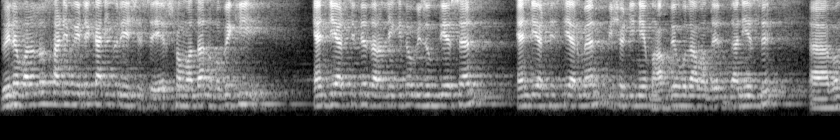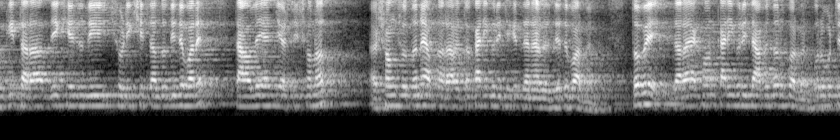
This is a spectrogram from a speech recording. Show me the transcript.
দুই নম্বর হলো সার্টিফিকেটে কারিগরি এসেছে, এর সমাধান হবে কি? এনটিআরসিতে যারা লিখিত অভিযোগ দিয়েছেন, এনটিআরসি চেয়ারম্যান বিষয়টি নিয়ে ভাববে বলে আমাদের জানিয়েছে। এবং কি তারা দেখে যদি সঠিক সিদ্ধান্ত দিতে পারে, তাহলে এনটিআরসি সনদ সংশোধনে আপনারা হয়তো কারিগরি থেকে জেনারেল যেতে পারবেন। তবে যারা এখন কারিগরিতে আবেদন করবেন, পরবর্তী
